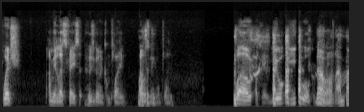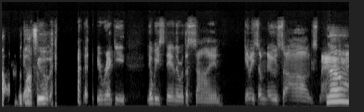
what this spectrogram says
Which, I mean, let's face it, who's going to complain? No Lots one's going to complain. Well, okay, you you will. Complain. No, I'm not one with Yeah, lots of you, you, Ricky, you'll be standing there with a sign. Give me some new songs, man. No.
